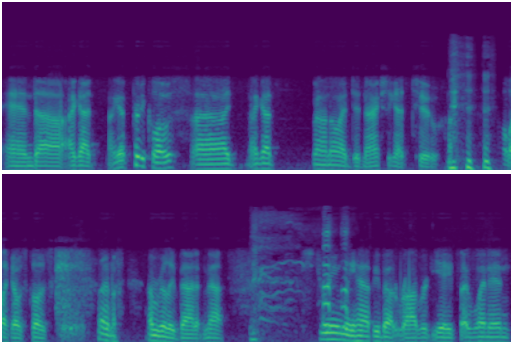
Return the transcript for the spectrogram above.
and, uh, I got, I got pretty close. Uh, I, I got, well, no, I didn't. I actually got two. I felt like I was close. I'm I'm really bad at math. Extremely happy about Robert Yates. I went in,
